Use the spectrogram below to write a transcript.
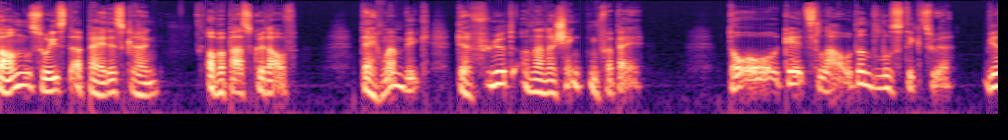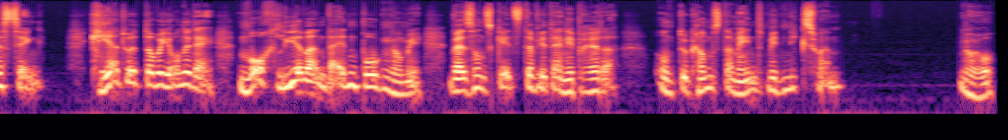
dann sollst auch beides kriegen. Aber pass gut auf, der Heimweg, der führt an einer Schenken vorbei. Da geht's laut und lustig zu, wirst sehen. Kehr dort aber ja nicht ein. Mach lieber einen beiden Bogen um mich, weil sonst geht's da wie deine Brüder und du kommst am Ende mit nix heim. Naja,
